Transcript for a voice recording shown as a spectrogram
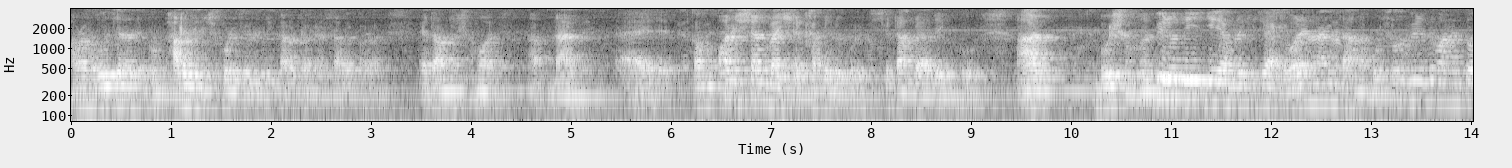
আমরা বলছি না যে খুব ভালো জিনিস করে ফেলেছি কালো টাকা সাদা করা। এটা অনেক সময় আপনার কম্পারিশন বা ইসের খাতের উপরে, সেটা আমরা দেখব। আর বৈষম্য বিরোধী যে আমরা কিছু একেবারে নাই, তা না। বৈষম্য বিরোধী মানে তো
